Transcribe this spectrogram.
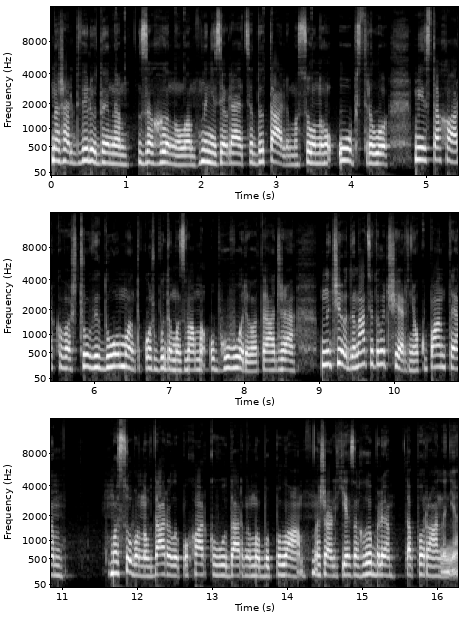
На жаль, дві людини загинуло. Нині з'являються деталі масового обстрілу міста Харкова. Що відомо, також будемо з вами обговорювати. Адже вночі 11 червня окупанти. Масово вдарили по Харкову ударними БПЛА. На жаль, є загиблі та поранені.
